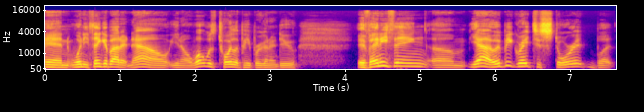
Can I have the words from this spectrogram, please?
And when you think about it now, you know, what was toilet paper going to do? If anything, um, yeah, it would be great to store it, but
